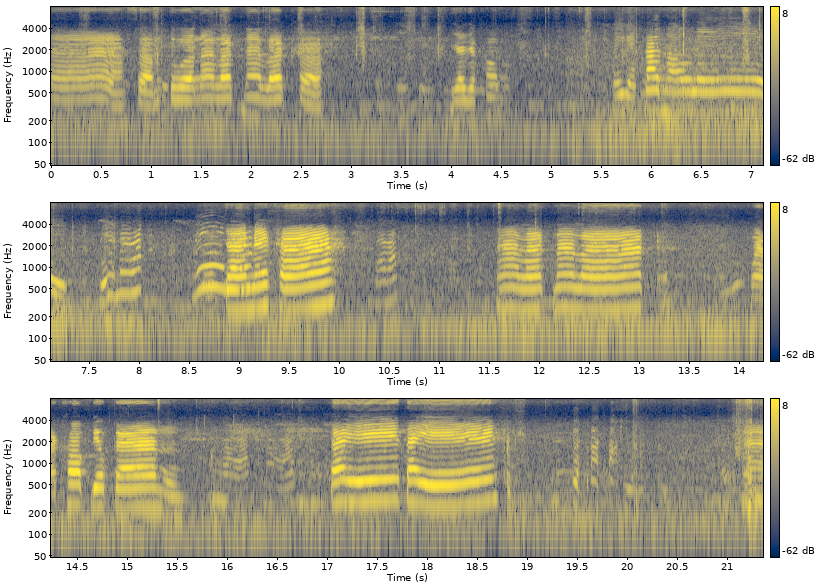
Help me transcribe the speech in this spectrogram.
ค่ะสามตัวน่ารักน่ารักค่ะยายจะเข้ามาไม่อยากได้เมาเลยนี่นะนี่ใจไหมคะน่ารักน่ารักน่ารักหมาคอกเดียวกันน่ารักน่ารักตาเอตาเอ อ่า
